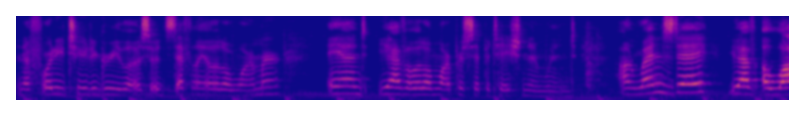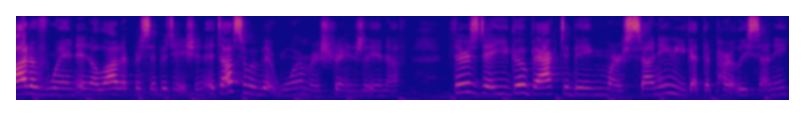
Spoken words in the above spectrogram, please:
and a 42 degree low, so it's definitely a little warmer. And you have a little more precipitation and wind. On Wednesday, you have a lot of wind and a lot of precipitation. It's also a bit warmer, strangely enough. Thursday, you go back to being more sunny. You got the partly sunny.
